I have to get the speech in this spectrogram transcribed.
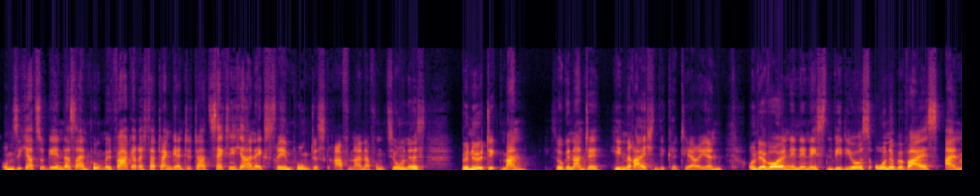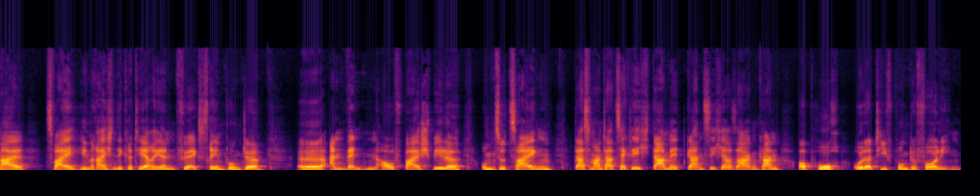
um sicherzugehen, dass ein Punkt mit waagerechter Tangente tatsächlich ein Extrempunkt des Graphen einer Funktion ist, benötigt man sogenannte hinreichende Kriterien. Und wir wollen in den nächsten Videos ohne Beweis einmal zwei hinreichende Kriterien für Extrempunkte äh, anwenden auf Beispiele, um zu zeigen, dass man tatsächlich damit ganz sicher sagen kann, ob Hoch- oder Tiefpunkte vorliegen.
